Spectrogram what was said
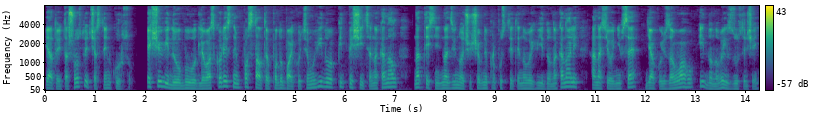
5 та 6 частин курсу. Якщо відео було для вас корисним, поставте вподобайку цьому відео, підпишіться на канал, натисніть на дзвіночок, щоб не пропустити нових відео на каналі. А на сьогодні все. Дякую за увагу і до нових зустрічей!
